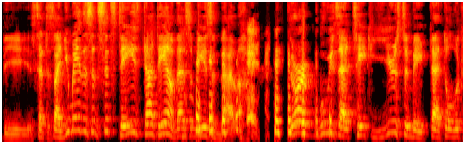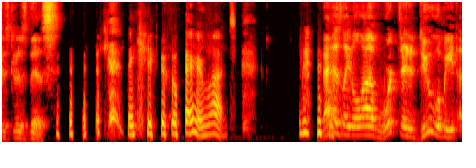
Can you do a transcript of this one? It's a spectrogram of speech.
The set design. You made this in six days. God damn, that's amazing. uh, there are movies that take years to make that don't look as good as this. Thank you very much. that is like a lot of work there to do. I mean, uh,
